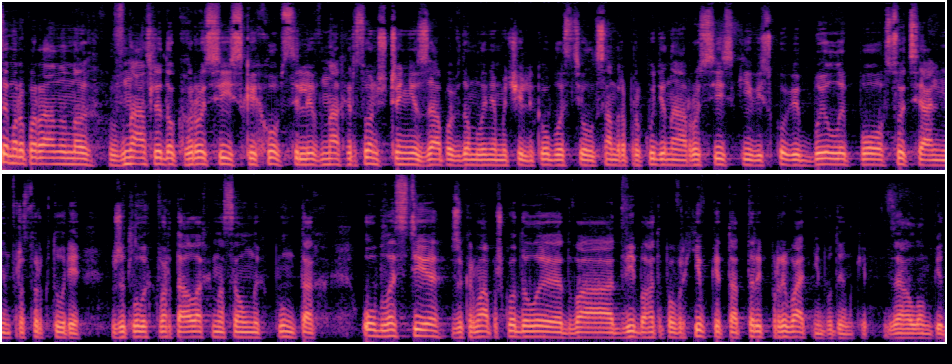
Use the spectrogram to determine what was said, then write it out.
Семеро поранено внаслідок російських обстрілів на Херсонщині. За повідомленням очільника області Олександра Прокудіна, російські військові били по соціальній інфраструктурі житлових кварталах, населених пунктах області. Зокрема, пошкодили два дві багатоповерхівки та три приватні будинки. Загалом під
